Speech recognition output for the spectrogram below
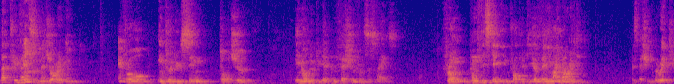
that prevents the majority from introducing torture in order to get confession from suspects, from confiscating property of any minority, especially the rich,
